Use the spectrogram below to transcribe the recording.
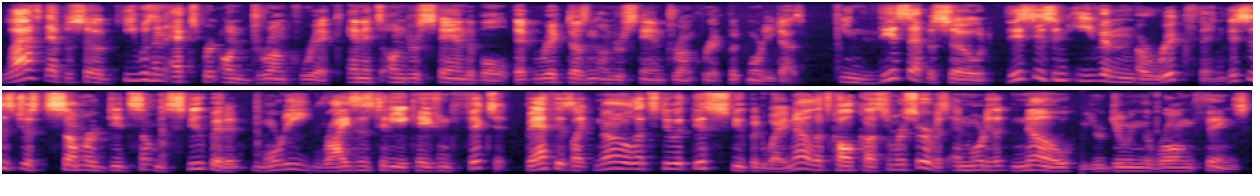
last episode, he was an expert on drunk Rick, and it's understandable that Rick doesn't understand drunk Rick, but Morty does. In this episode, this isn't even a Rick thing. This is just Summer did something stupid and Morty rises to the occasion to fix it. Beth is like, no, let's do it this stupid way. No, let's call customer service. And Morty's like, no, you're doing the wrong things.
